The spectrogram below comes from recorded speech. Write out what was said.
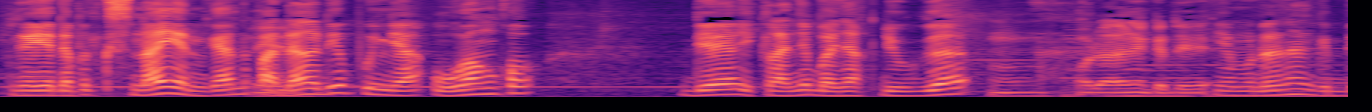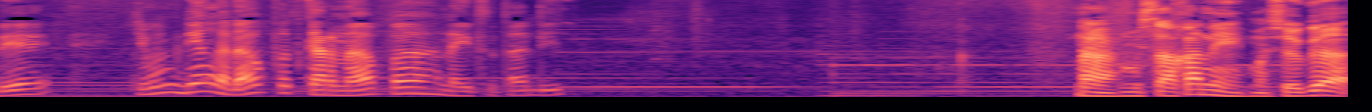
nggak ya dapat kesenayan kan Iya. padahal dia punya uang kok dia iklannya banyak juga Hmm, modalnya gede. ya modalnya gede cuma dia nggak dapet karena apa nah itu tadi Nah, misalkan nih Mas Yoga,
